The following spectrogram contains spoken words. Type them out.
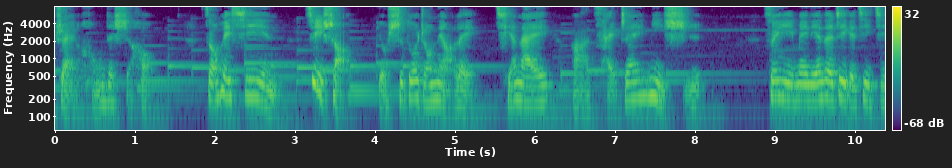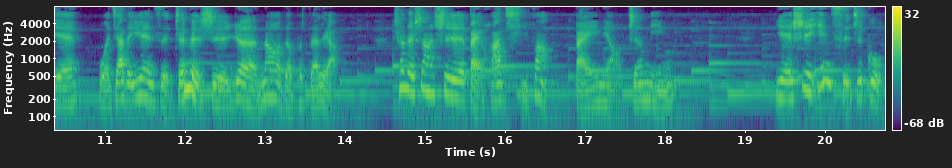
转红的时候，总会吸引最少有十多种鸟类前来啊采摘觅食。所以每年的这个季节，我家的院子真的是热闹的不得了，称得上是百花齐放、百鸟争鸣。也是因此之故，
